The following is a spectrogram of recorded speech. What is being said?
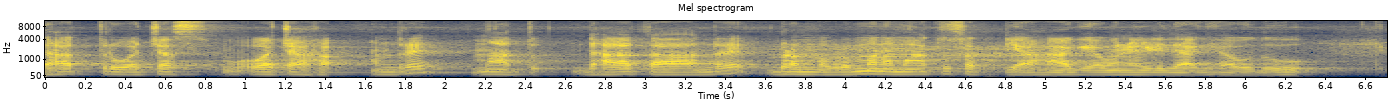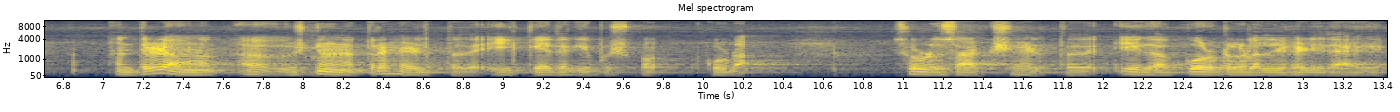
ಧಾತೃವಚಸ್ ವಚಃ ಅಂದರೆ ಮಾತು. ಧಾತ ಅಂದರೆ ಬ್ರಹ್ಮ, ಬ್ರಹ್ಮನ ಮಾತು ಸತ್ಯ ಹಾಗೆ ಅವನು ಹೇಳಿದಾಗೆ ಹೌದು ಅಂತೇಳಿ ಅವನ ವಿಷ್ಣುವಿನ ಹತ್ರ ಹೇಳ್ತದೆ ಈ ಕೇತಕಿ ಪುಷ್ಪ ಕೂಡ. ಸುಳ್ಳು ಸಾಕ್ಷಿ ಹೇಳ್ತದೆ. ಈಗ ಕೋರ್ಟ್ಗಳಲ್ಲಿ ಹೇಳಿದ ಹಾಗೆ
